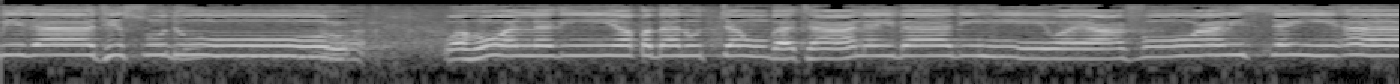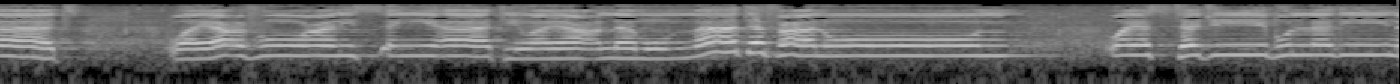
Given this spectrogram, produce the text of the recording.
بذات الصدور. وهو الذي يقبل التوبة عن عباده ويعفو عن السيئات ويعفو عن السيئات ويعلم ما تفعلون. ويستجيب الذين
